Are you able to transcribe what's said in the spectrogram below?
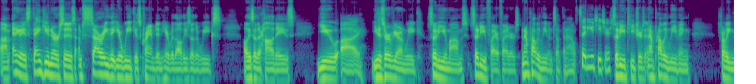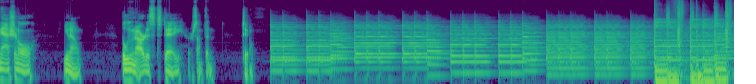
um anyways, thank you nurses. I'm sorry that your week is crammed in here with all these other weeks, all these other holidays. You uh you deserve your own week. So do you moms. So do you firefighters. And I'm probably leaving something out. So do you teachers. So do you teachers. And I'm probably leaving probably national, you know, balloon artist day or something too.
